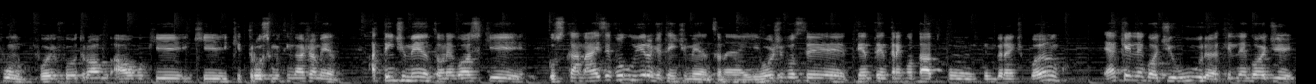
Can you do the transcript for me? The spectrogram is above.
pum, foi, foi outro algo, algo que, que, que trouxe muito engajamento atendimento, é um negócio que os canais evoluíram de atendimento, né? E hoje você tenta entrar em contato com, com um grande banco, é aquele negócio de URA, aquele negócio de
